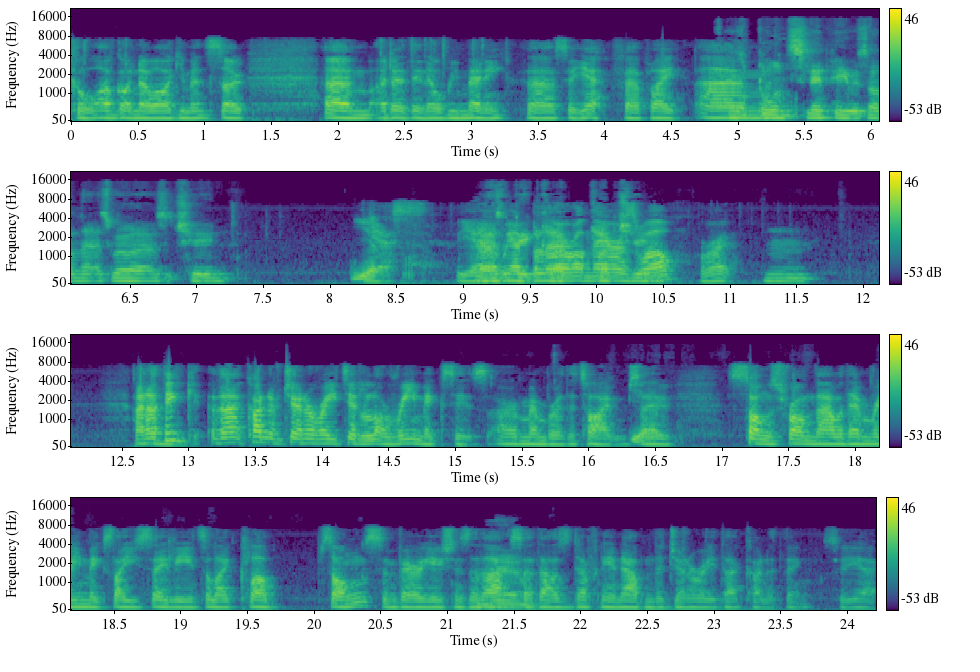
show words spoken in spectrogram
Cool. I've got no arguments, so um, I don't think there will be many. Uh, so yeah, fair play. Um, Born Slippy was on that as well. That was a tune. Yes. Yeah, was we had big Blur club- on there as tune. well, right? Mm. And I think that kind of generated a lot of remixes. I remember at the time. So songs from that were then remixed, like you say, Lee, into like club songs and variations of that. Yeah. So that was definitely an album that generated that kind of thing. So yeah.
